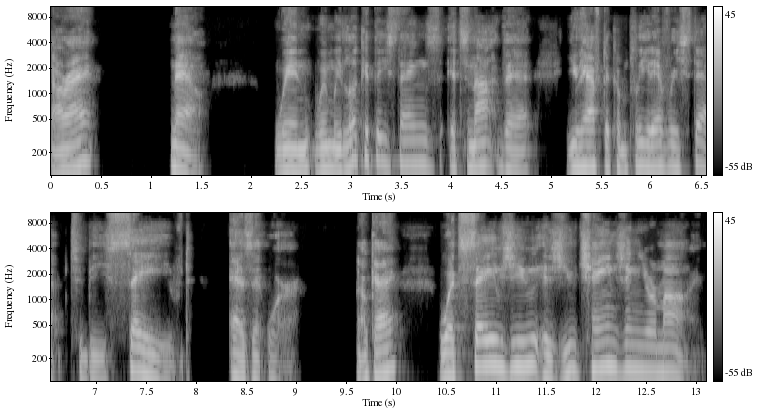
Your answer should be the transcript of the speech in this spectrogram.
All right. Now, when when we look at these things it's not that you have to complete every step to be saved as it were okay what saves you is you changing your mind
